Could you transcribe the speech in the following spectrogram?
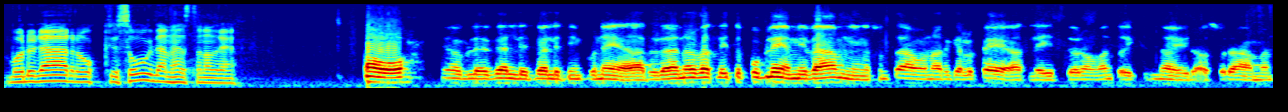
var du där och såg den hästen André? Ja, jag blev väldigt, väldigt imponerad. Det hade varit lite problem i värmning och sånt där. Hon hade galopperat lite och de var inte riktigt nöjda och sådär. Men,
